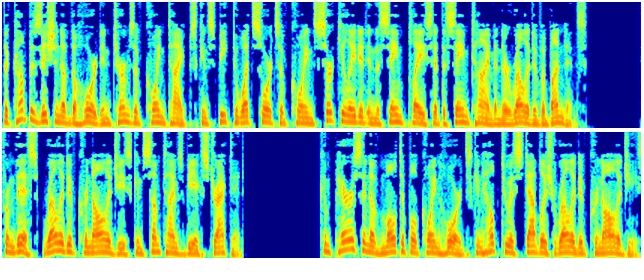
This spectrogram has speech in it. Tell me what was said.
The composition of the hoard in terms of coin types can speak to what sorts of coins circulated in the same place at the same time and their relative abundance. From this, relative chronologies can sometimes be extracted. Comparison of multiple coin hoards can help to establish relative chronologies.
